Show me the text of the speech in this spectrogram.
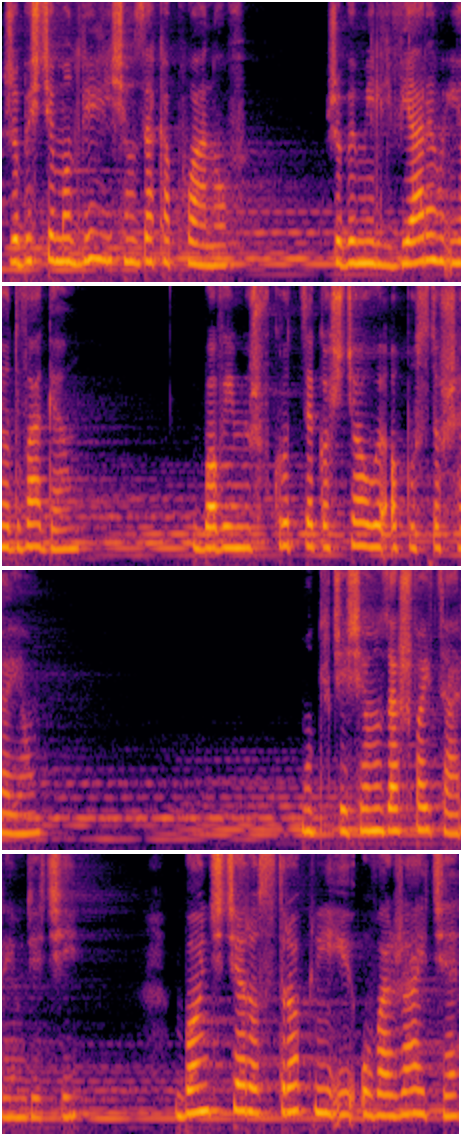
żebyście modlili się za kapłanów, żeby mieli wiarę i odwagę, bowiem już wkrótce kościoły opustoszeją. Módlcie się za Szwajcarię, dzieci. Bądźcie roztropni i uważajcie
